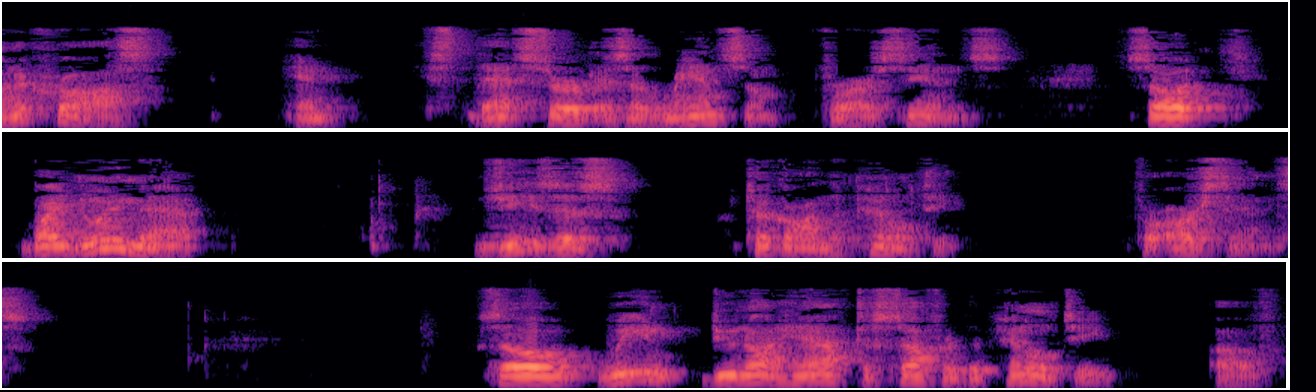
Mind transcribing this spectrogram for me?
on a cross and that served as a ransom for our sins. So by doing that, Jesus took on the penalty for our sins. So we do not have to suffer the penalty of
